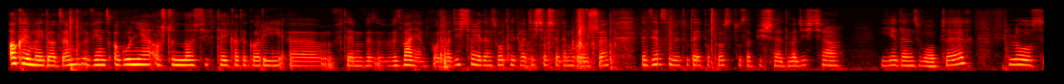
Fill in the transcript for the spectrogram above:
Ok, moi drodzy, więc ogólnie oszczędności w tej kategorii, e, w tym wy- wyzwaniach było 21 zł i 27 groszy, więc ja sobie tutaj po prostu zapiszę 21 zł plus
